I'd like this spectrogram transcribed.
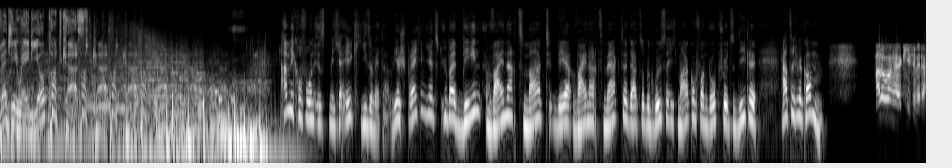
Veggie Radio Podcast. Podcast. Am Mikrofon ist Michael Kiesewetter. Wir sprechen jetzt über den Weihnachtsmarkt der Weihnachtsmärkte. Dazu begrüße ich Marco von Dobschütz-Dietl. Herzlich willkommen. Hallo, Herr Kiesewetter.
